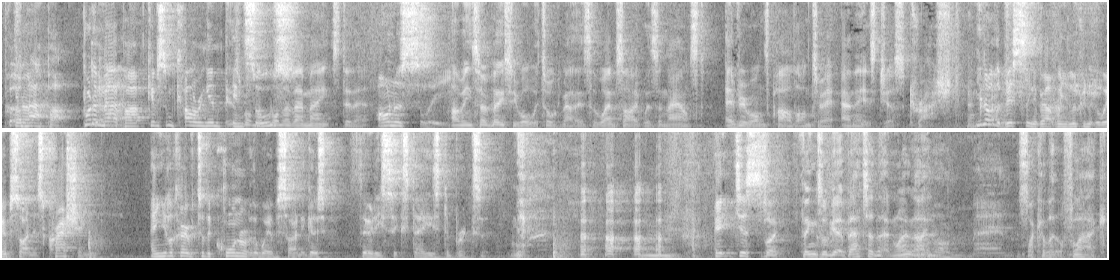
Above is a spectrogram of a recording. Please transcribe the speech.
Put a map up. Put a map up. Give some colouring in It's one, pencils. of, one of their mates did it. Honestly, I mean, so basically, what we're talking about is the website was announced, everyone's piled onto it, and it's just crashed. and you know what the best thing about when you're looking at the website and it's crashing, and you look over to the corner of the website and it goes 36 days to Brexit. Mm. It just. It's like things will get better then, won't they? oh man. It's like a little flag.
